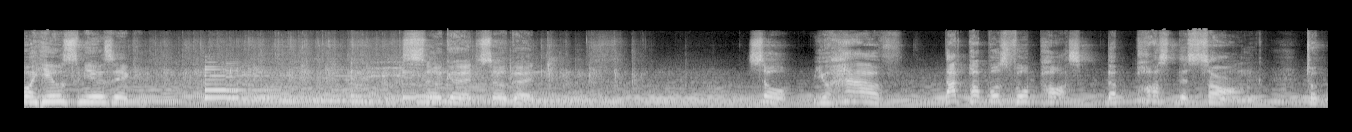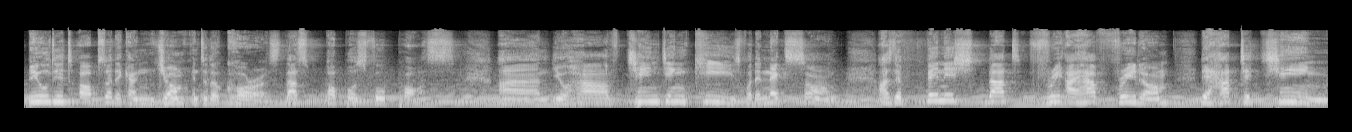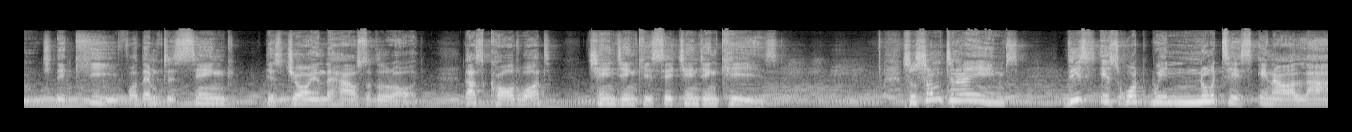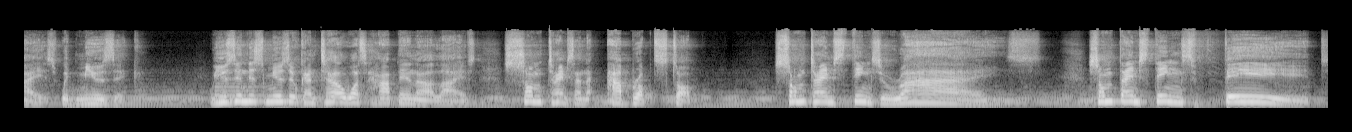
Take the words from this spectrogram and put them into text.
For Hills Music. So good, so good. So you have that purposeful pause, the pause the song to build it up so they can jump into the chorus. That's purposeful pause. And you have changing keys for the next song. As they finish that free I have freedom, they had to change the key for them to sing there's joy in the house of the Lord. That's called what? Changing keys. Say changing keys. So sometimes this is what we notice in our lives with music. Using this music, we can tell what's happening in our lives. Sometimes an abrupt stop. Sometimes things rise. Sometimes things fade.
